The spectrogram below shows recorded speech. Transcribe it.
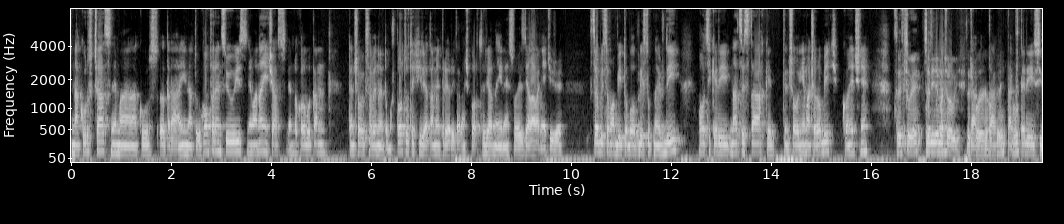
na kurz čas, nemá na kurz, teda ani na tú konferenciu ísť, nemá na nič čas, jednoducho, lebo tam ten človek sa venuje tomu športu v tej chvíli a tam je priorita ten šport, žiadne iné svoje vzdelávanie, čiže chcel by som, aby to bolo prístupné vždy, hoci kedy na cestách, keď ten človek nemá čo robiť, konečne, Cestuje? Vtedy nemá čo robiť. Chceš tak, povedať? tak, okay. tak no. vtedy si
